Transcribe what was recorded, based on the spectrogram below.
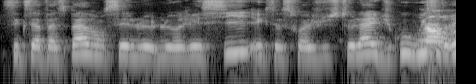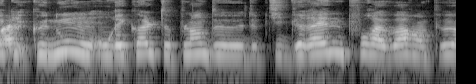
C'est que ça fasse pas avancer le, récit et que ce soit juste là. Et du coup, oui, c'est vrai que, nous, on, récolte plein de, petites graines pour avoir un peu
